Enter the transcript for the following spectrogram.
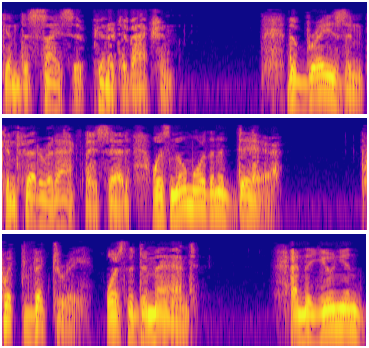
and decisive punitive action. The brazen Confederate act, they said, was no more than a dare. Quick victory was the demand, and the Union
